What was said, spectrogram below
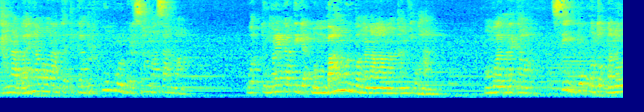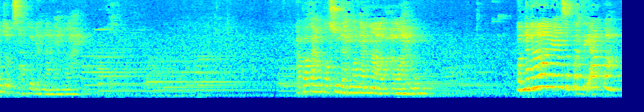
Karena banyak orang ketika berkumpul bersama-sama, waktu mereka tidak membangun pengenalan akan Tuhan, membuat mereka sibuk untuk menuntut satu dengan yang lain. Apakah engkau sudah mengenal Allahmu? Pengenalan yang seperti apa?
